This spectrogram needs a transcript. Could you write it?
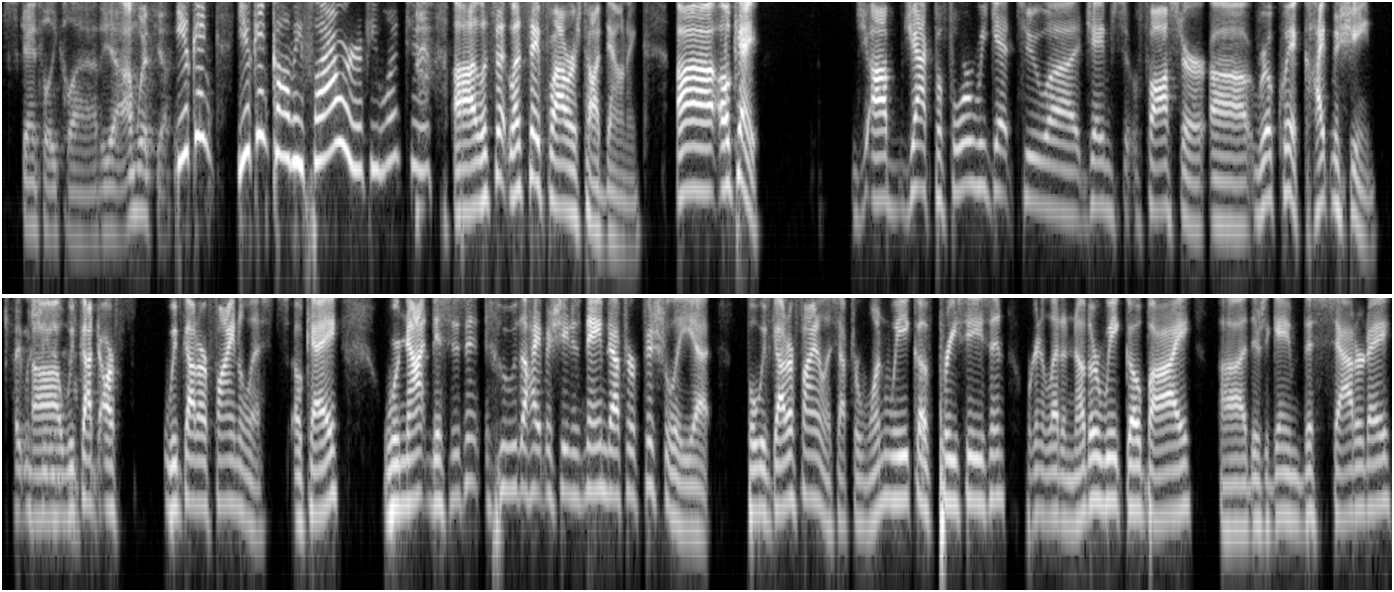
scantily clad. Yeah, I'm with you. You can you can call me Flower if you want to. Uh, let's say let's say Flower's Todd Downing. Uh, okay. Uh, Jack, before we get to uh, James Foster, uh, real quick, hype machine. Hype machine. Uh, we've got our we've got our finalists. Okay, we're not. This isn't who the hype machine is named after officially yet, but we've got our finalists. After one week of preseason, we're gonna let another week go by. Uh, there's a game this Saturday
